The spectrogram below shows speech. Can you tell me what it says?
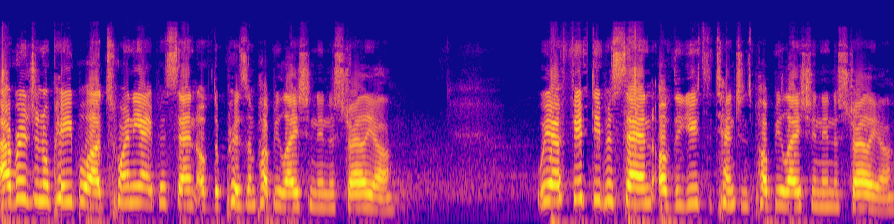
Aboriginal people are 28% of the prison population in Australia. We are 50% of the youth detentions population in Australia.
